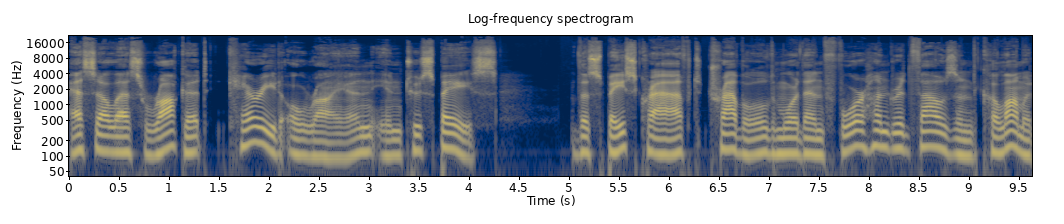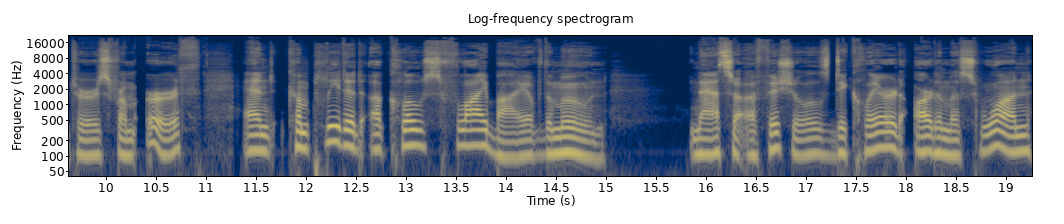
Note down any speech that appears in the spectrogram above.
SLS rocket, carried Orion into space. The spacecraft traveled more than 400,000 kilometers from Earth and completed a close flyby of the moon. NASA officials declared Artemis 1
